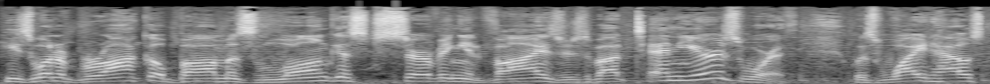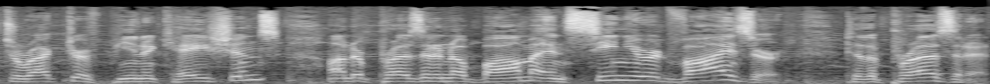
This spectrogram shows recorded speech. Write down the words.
He's one of Barack Obama's longest serving advisors, about 10 years worth, was White House Director of Communications under President Obama and senior advisor to the president.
